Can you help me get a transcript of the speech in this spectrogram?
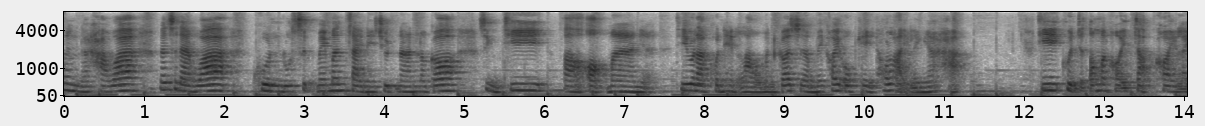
หนึ่งนะคะว่านั่นแสดงว่าคุณรู้สึกไม่มั่นใจในชุดนั้น แล้วก็สิ่งที่อออกมาเนี่ย ที่เวลาคนเห็นเรามันก็จะไม่ค่อยโอเคเท่าไหร่อะไรเงี้ยค่ะ ที่คุณจะต้องมาคอยจับคอยอะไร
